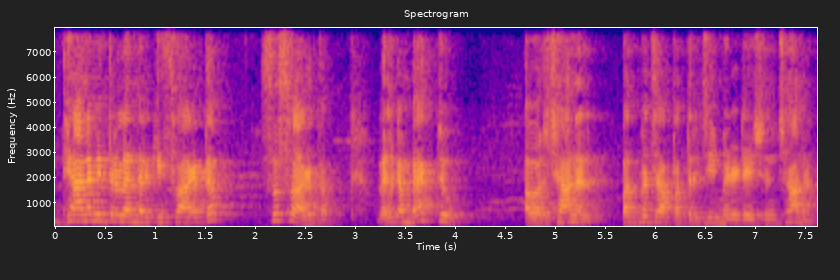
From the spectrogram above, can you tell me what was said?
ధ్యాన మిత్రులందరికీ స్వాగతం సుస్వాగతం. Welcome back to our channel Padmaja Patriji meditation channel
